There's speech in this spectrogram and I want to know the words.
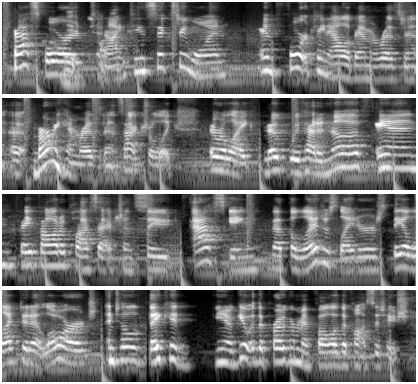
fast forward to 1961 and 14 Alabama residents, uh, Birmingham residents actually. They were like, nope, we've had enough. And they filed a class action suit asking that the legislators be elected at large until they could, you know, get with the program and follow the Constitution.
